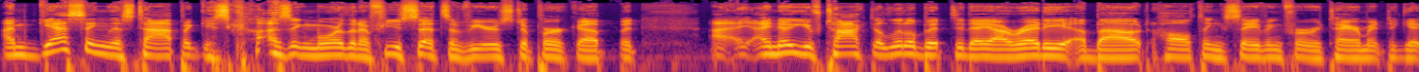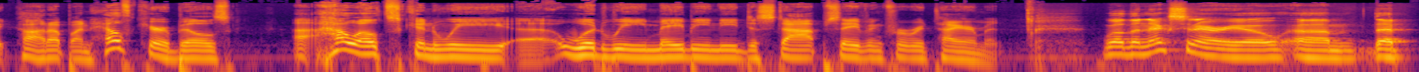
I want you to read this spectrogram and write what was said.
I'm guessing this topic is causing more than a few sets of ears to perk up, but I, I know you've talked a little bit today already about halting saving for retirement to get caught up on healthcare bills. Uh, how else can we, uh, would we maybe need to stop saving for retirement? Well, the next scenario um, that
